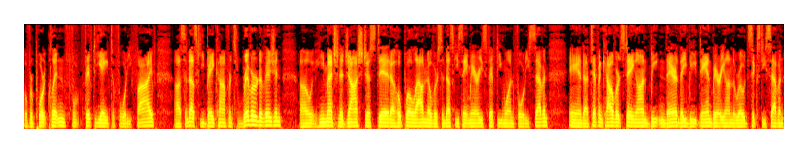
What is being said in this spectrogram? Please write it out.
over Port Clinton 58 to 45. Uh, Sandusky Bay Conference River Division, uh, he mentioned it, Josh just did, uh, Hopewell Loudon over Sandusky St. Mary's 51-47. And uh, Tiffin Calvert staying unbeaten there. They beat Danbury on the road 67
